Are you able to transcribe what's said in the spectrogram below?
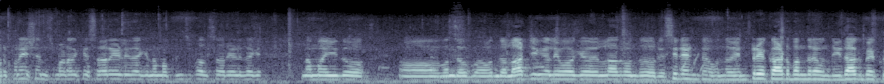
ಪ್ರಿಪರೇಷನ್ಸ್ ಮಾಡೋದಕ್ಕೆ ಸರ್ ಹೇಳಿದಾಗೆ, ನಮ್ಮ ಪ್ರಿನ್ಸಿಪಾಲ್ ಸರ್ ಹೇಳಿದಾಗೆ, ನಮ್ಮ ಇದು ಒಂದು ಒಂದು ಲಾಡ್ಜಿಂಗಲ್ಲಿ ಹೋಗಿ ಎಲ್ಲಾದರೂ ಒಂದು ರೆಸಿಡೆಂಟ್ ಒಂದು ಎಂಟ್ರಿ ಕಾರ್ಡ್ ಬಂದ್ರೆ ಒಂದು ಇದಾಗಬೇಕು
